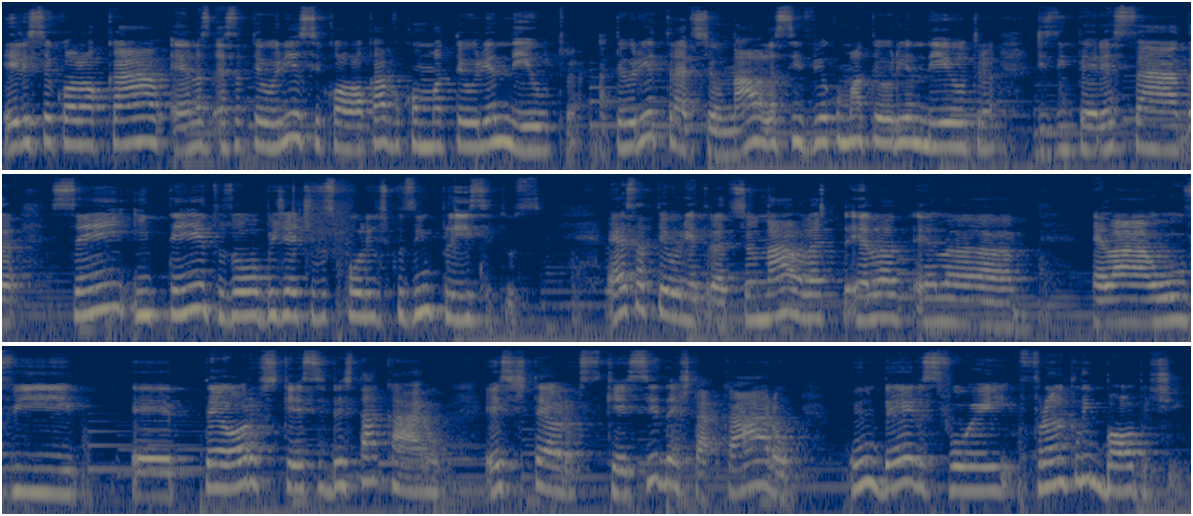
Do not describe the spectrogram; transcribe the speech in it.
ele se colocava, ela, essa teoria se colocava como uma teoria neutra. A teoria tradicional, ela se via como uma teoria neutra, desinteressada, sem intentos ou objetivos políticos implícitos. Essa teoria tradicional, ela, ela, ela, ela houve é, teóricos que se destacaram. Esses teóricos que se destacaram, um deles foi Franklin Bobbitt.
